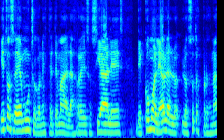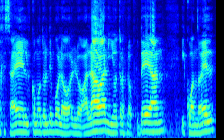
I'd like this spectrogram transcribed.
y esto se ve mucho con este tema de las redes sociales, de cómo le hablan lo- los otros personajes a él, cómo todo el tiempo lo, alaban y otros lo putean. Y cuando él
